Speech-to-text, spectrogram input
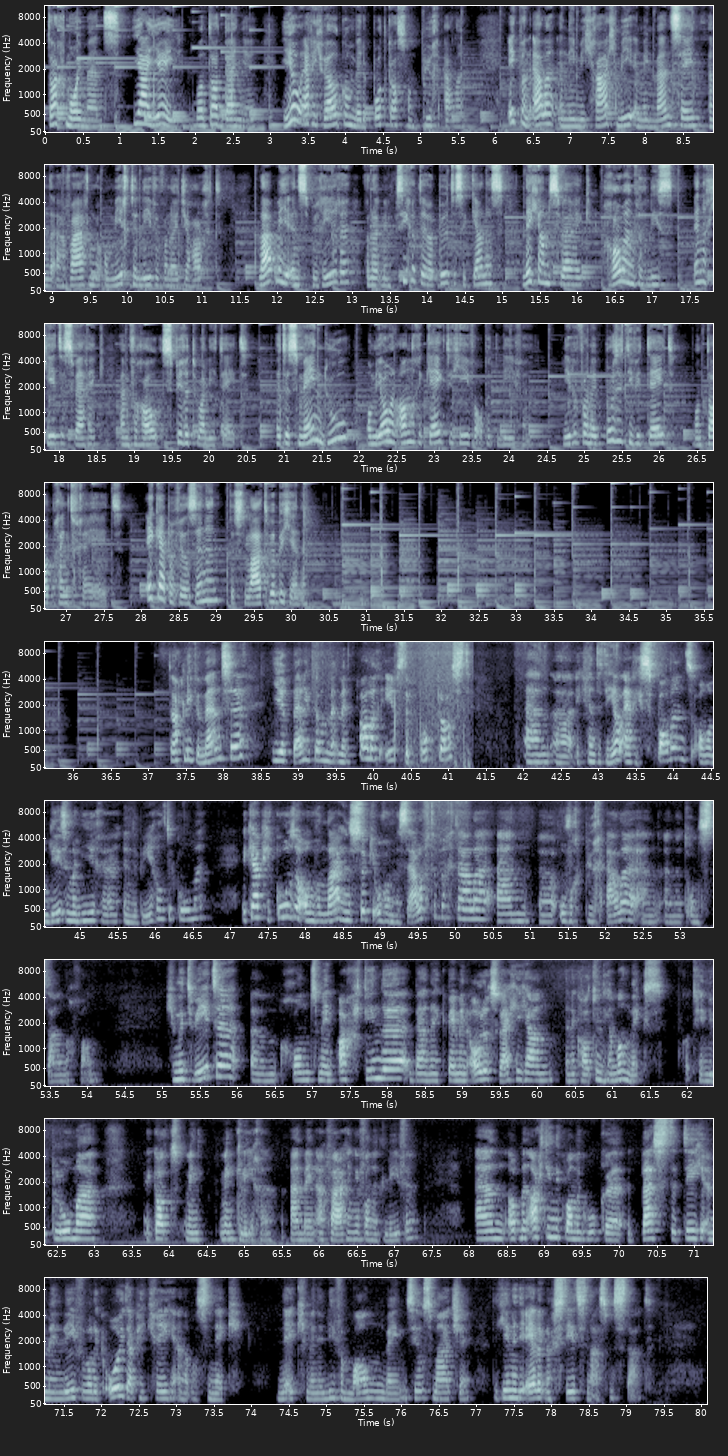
Dag mooi mens. Ja, jij, want dat ben je. Heel erg welkom bij de podcast van Puur Ellen. Ik ben Ellen en neem je graag mee in mijn mens zijn en de ervaringen om meer te leven vanuit je hart. Laat me je inspireren vanuit mijn psychotherapeutische kennis, lichaamswerk, rouw en verlies, energetisch werk en vooral spiritualiteit. Het is mijn doel om jou een andere kijk te geven op het leven. Leven vanuit positiviteit, want dat brengt vrijheid. Ik heb er veel zin in, dus laten we beginnen. Dag lieve mensen, hier ben ik dan met mijn allereerste podcast. En uh, ik vind het heel erg spannend om op deze manier uh, in de wereld te komen. Ik heb gekozen om vandaag een stukje over mezelf te vertellen en uh, over Puur Elle en, en het ontstaan ervan. Je moet weten, um, rond mijn achttiende ben ik bij mijn ouders weggegaan en ik had toen helemaal niks. Ik had geen diploma, ik had mijn, mijn kleren en mijn ervaringen van het leven. En op mijn achttiende kwam ik ook uh, het beste tegen in mijn leven wat ik ooit heb gekregen en dat was Nick. Nick, mijn lieve man, mijn zielsmaatje, degene die eigenlijk nog steeds naast me staat.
